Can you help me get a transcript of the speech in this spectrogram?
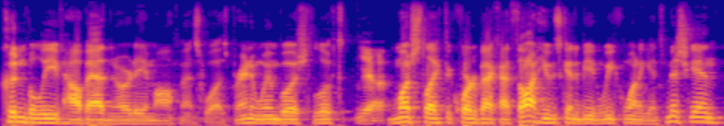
Couldn't believe how bad the Notre Dame offense was. Brandon Wimbush looked yeah. much like the quarterback I thought he was going to be in Week One against Michigan.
